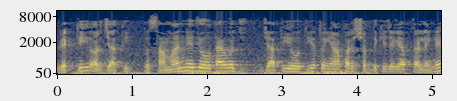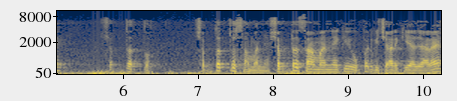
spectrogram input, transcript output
व्यक्ति और जाति। तो सामान्य जो होता है वो जाति होती है तो यहाँ पर शब्द की जगह आप कर लेंगे, शब्दत्व। शब्दत्व सामान्य। शब्द सामान्य के ऊपर विचार किया जा रहा है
